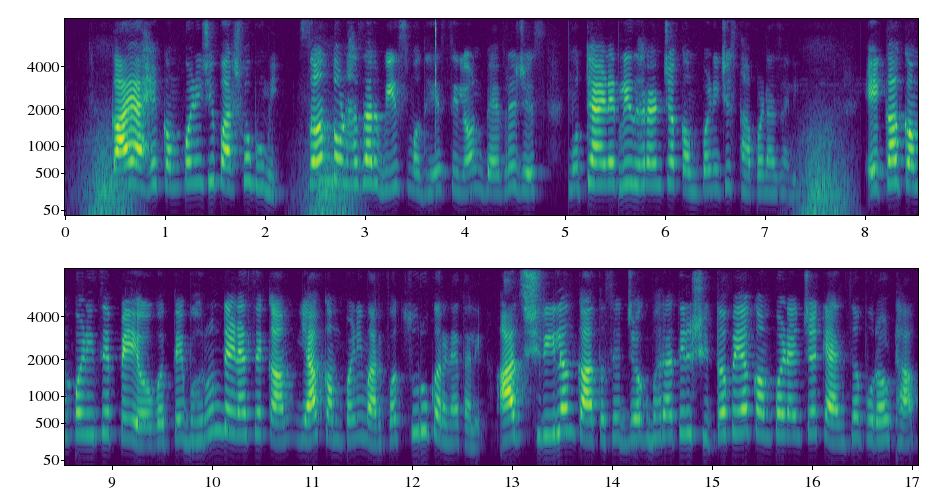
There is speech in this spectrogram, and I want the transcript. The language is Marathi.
काय आहे कंपनीची पार्श्वभूमी? सन दोन हजार वीसमध्ये सिलॉन बेव्हरेजेस मुथ्याने धरणच्या कंपनीची स्थापना झाली. एका कंपनीचे पेय व ते भरून देण्याचे काम या कंपनी मार्फत सुरू करण्यात आले. आज श्रीलंका तसेच जगभरातील शीतपेय कंपन्यांच्या कॅनचा पुरवठा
